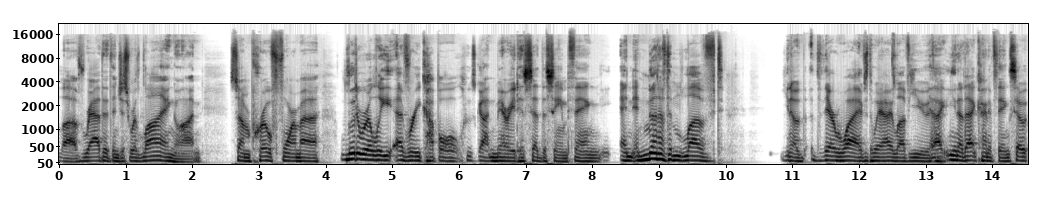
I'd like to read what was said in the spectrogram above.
love, rather than just relying on some pro forma literally every couple who's gotten married has said the same thing and and none of them loved you know their wives the way I love you that you know that kind of thing. So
